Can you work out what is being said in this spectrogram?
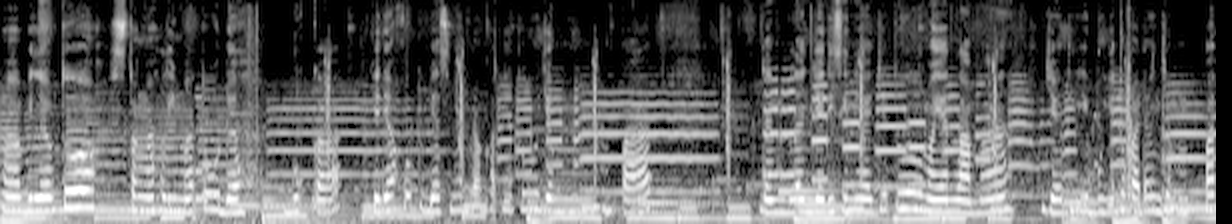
nah, beliau tuh setengah lima tuh udah buka. Jadi aku tuh biasanya berangkatnya tuh jam 4 dan belanja di sini aja tuh lumayan lama. Jadi ibunya tuh kadang jam 4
